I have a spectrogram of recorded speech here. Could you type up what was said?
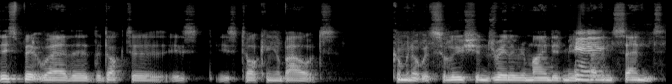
this bit where the, the doctor is is talking about coming up with solutions really reminded me of mm. Heaven Sent.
